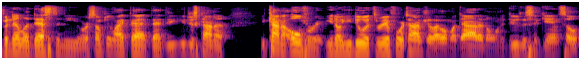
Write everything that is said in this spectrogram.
Vanilla Destiny or something like that that you just kind of you kind of over it. You know, you do it three or four times, you're like, oh my god, I don't want to do this again. So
